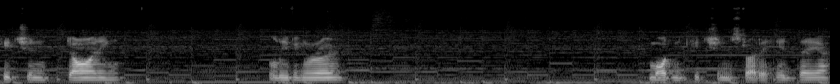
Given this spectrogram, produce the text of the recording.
kitchen, dining, living room. Modern kitchen straight ahead there.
